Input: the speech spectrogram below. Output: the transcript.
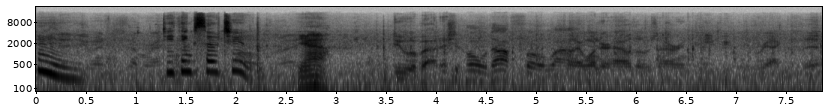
Hmm. Do you think so too? Yeah. do about it. should hold off for a But I wonder how those R&D people would react to this.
